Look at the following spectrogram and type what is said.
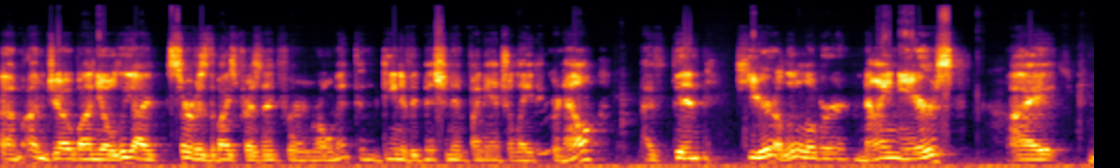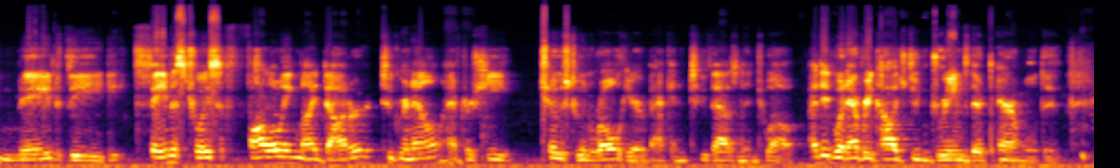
Um, I'm Joe Bagnoli. I serve as the Vice President for Enrollment and Dean of Admission and Financial Aid at Grinnell. I've been here a little over nine years. I made the famous choice of following my daughter to Grinnell after she chose to enroll here back in 2012. I did what every college student dreams their parent will do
